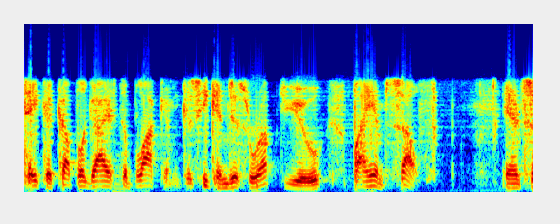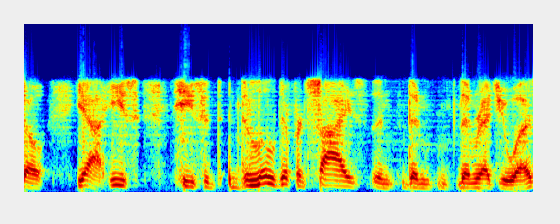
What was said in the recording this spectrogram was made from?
take a couple of guys to block him because he can disrupt you by himself. And so, yeah, he's he's a, a little different size than than than Reggie was,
